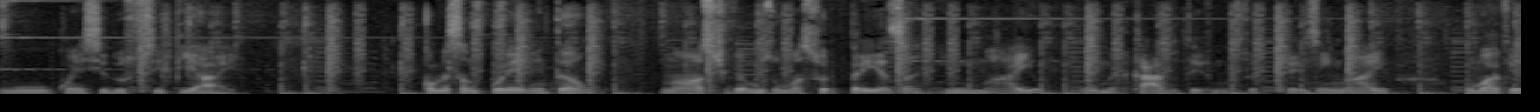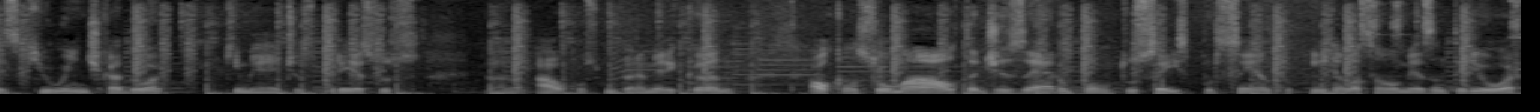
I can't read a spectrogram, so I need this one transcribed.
o conhecido CPI. Começando por ele, então, nós tivemos uma surpresa em maio, o mercado teve uma surpresa em maio, uma vez que o indicador que mede os preços uh, ao consumidor americano alcançou uma alta de 0,6% em relação ao mês anterior,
